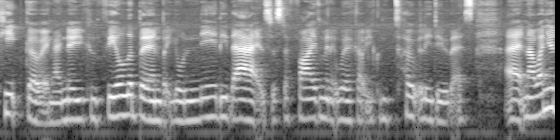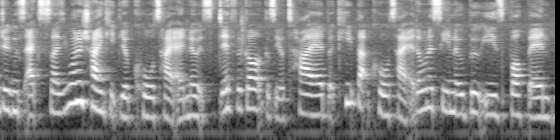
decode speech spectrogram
Keep going. I know you can feel the burn, but you're nearly there. It's just a five minute workout. You can totally do this. Uh, now, when you're doing this exercise, you want to try and keep your core tight. I know it's difficult because you're tired, but keep that core tight. I don't want to see no booties bopping.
